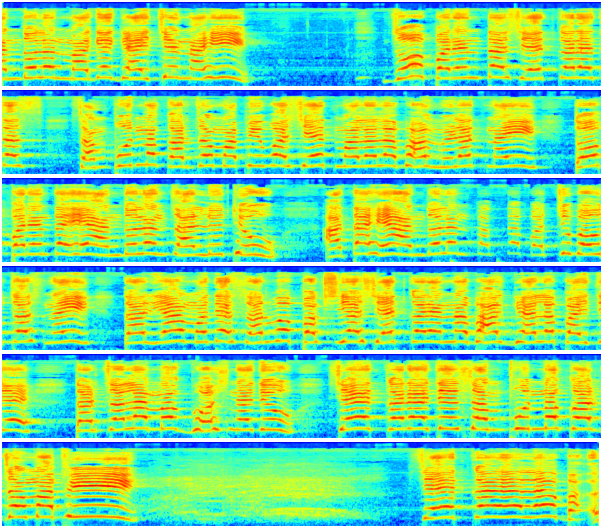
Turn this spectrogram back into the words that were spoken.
आंदोलन मागे घ्यायचे नाही. जोपर्यंत शेतकऱ्याचा संपूर्ण कर्जमाफी व शेतमालाला भाव मिळत नाही तोपर्यंत हे आंदोलन चालू ठेवू आता हे आंदोलन फक्त बच्चू भाऊचाच नाही तर यामध्ये सर्व पक्षीय शेतकऱ्यांना भाग घ्यायला पाहिजे तर चला मग घोषणा देऊ शेतकऱ्याची संपूर्ण कर्जमाफी शेतकऱ्याला ब-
